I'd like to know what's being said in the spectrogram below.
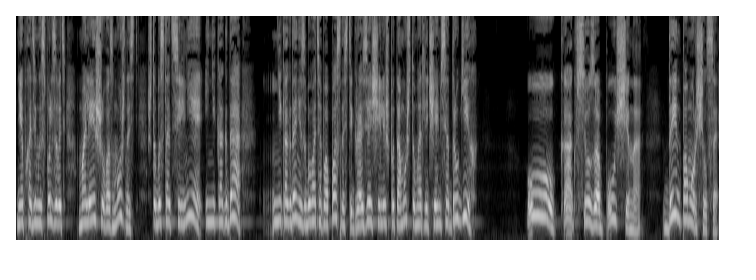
Необходимо использовать малейшую возможность, чтобы стать сильнее и никогда, никогда не забывать об опасности, грозящей лишь потому, что мы отличаемся от других. О, как все запущено! Дейн поморщился.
